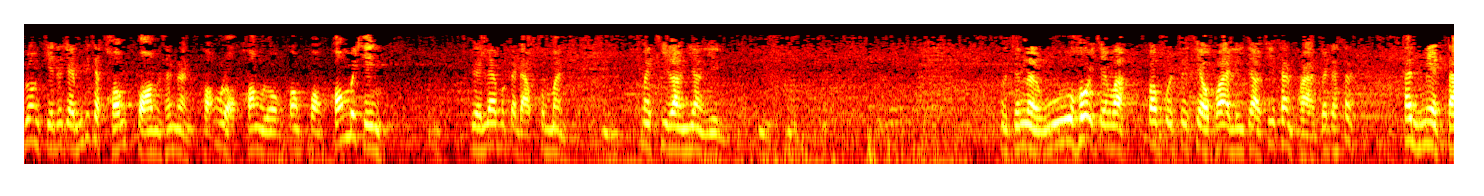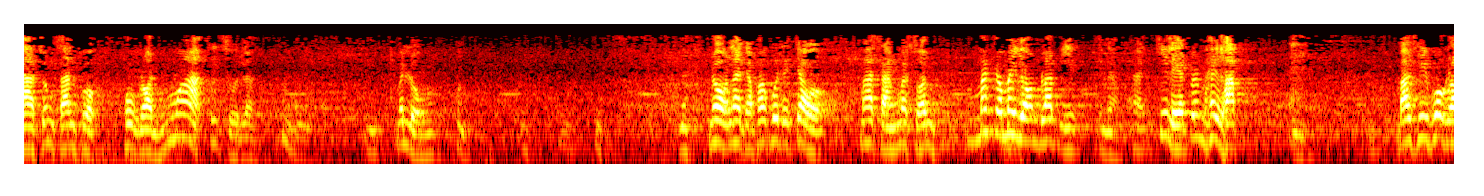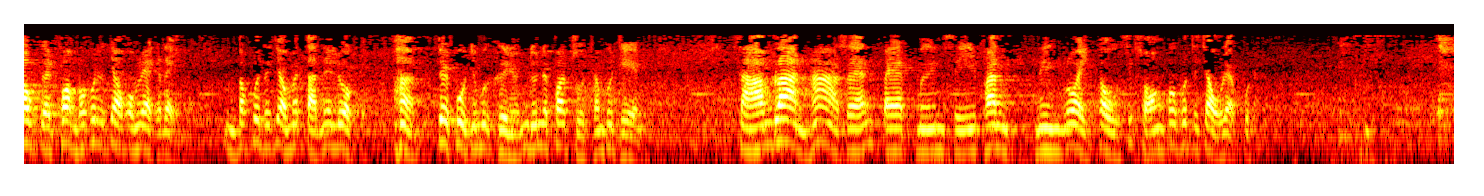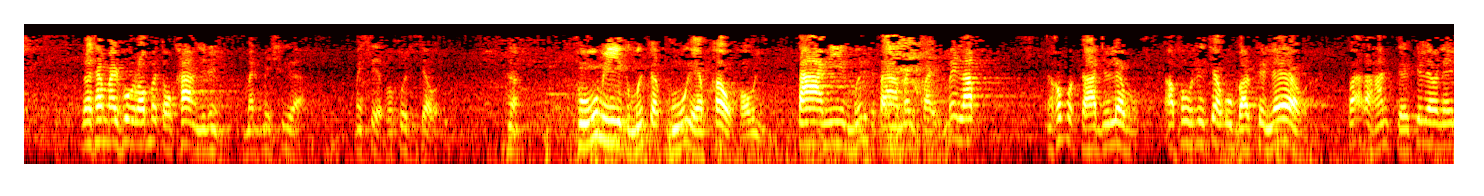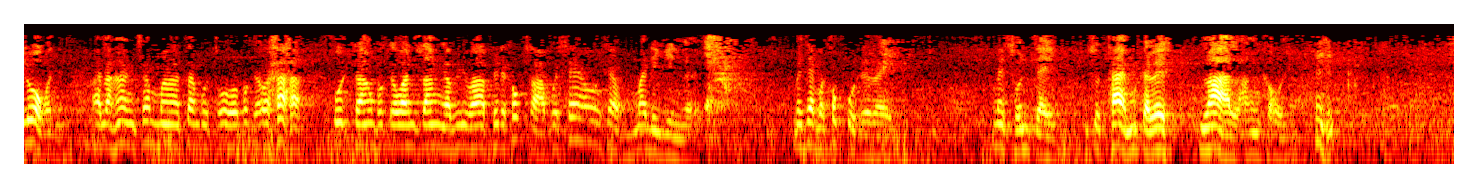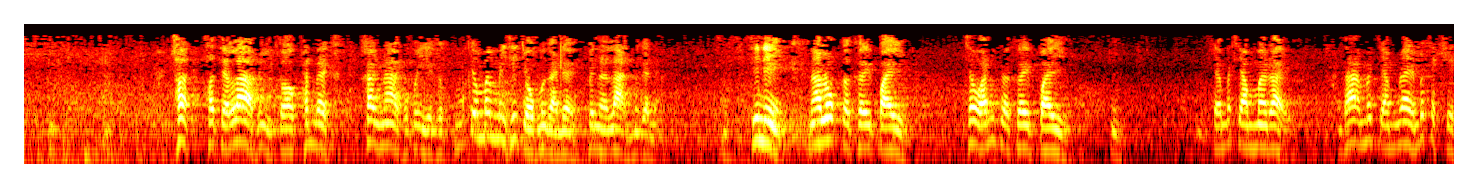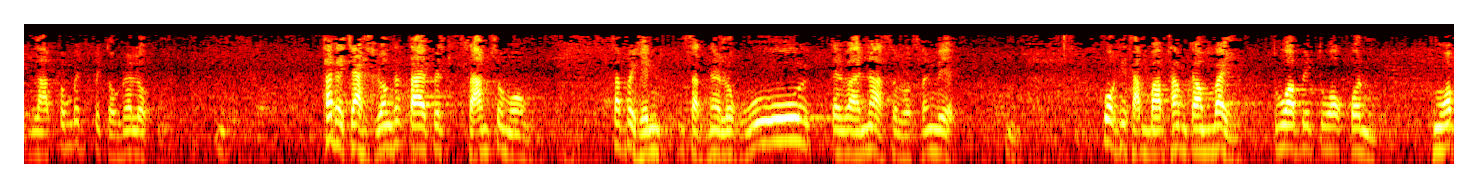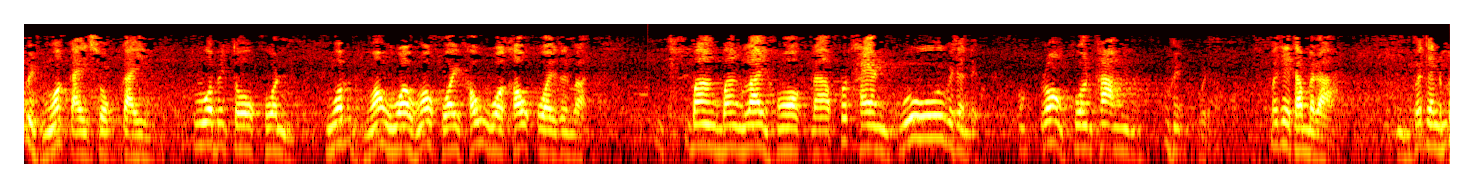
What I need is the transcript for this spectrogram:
ดวงจิตดวงใจมันจะของปลอมทั้งนั้นของหลอกของหลวงของปลอมของไม่จริงเกิดแล้วมันกระดับของมัน ไม่ทีรังยั่งยืนเพราะฉะนั้นโอ้โหจังว่าพระพุทธเจ้าพระอริยเจ้าที่ท่านผ่านไปแล้วท่านท่านเมตตาสงสารพวกพวกร้อนมากที่สุดเลยไม่หลง นอกนั้นจากพระพุทธเจ้ามาสั่งมาสอน มันก็ไม่ยอมรับอีกกิเลสมันไม่รับบางทีพวกเราเกิดพร้อมพระพุทธเจ้าองค์แรกก็ได้ พระพุทธเจ้ามาตัดในโลกด้วยพูดอยู่เมื่อคืนอยู่ในพระสูตรธรรมพุทเทนสามล้านห้าแสนแปดหมื่นสี่พันหนึ่งร้อยเก้าสิบสองพระพุทธเจ้าแล้วพุทธแล้วทำไมพวกเราไม่ตกข้างอยู่นี่ มันไม่เชื่อ ไม่เชื่อพระพุทธเจ้า หูมีก็เหมือนกับหูแอบเข้าเขานี่ตามีเหมือนกับตาไม่ไป ไม่รับ เขาประกาศอยู่แล้วพระพุทธเจ้าอุบัติขึ้นแล้ว พระอรหันต์เกิดขึ้นแล้วในโลกนี่อรหังสัมมาสัมพุทโธพระกวาพุทธังพระกวันตังอภิวาเพื่อเขากราบไปแซวแซวไม่ได้ยินเลย ไม่ใช่ว่าเขาพูดอะไร ไม่สนใจสุดท้ายมันก็เลยล่าหลังเขาเนี่ยถ้าถ้าจะล่าไปอีกต่อพันในข้างหน้าเขาไปอีกมันก็ไม่ไม่ที่จบเหมือนกันเลยเป็นล้านเหมือนกันที่นี่นรกก็เคยไป สวรรค์ก็เคยไป แต่ไม่จำไม่ได้ถ้าไม่จำได้มันจะเข็ดหลับต้องไม่ไปตกนรกท่านอาจารย์หลวงท่านตายไปสามชั่วโมงถ้าไปเห็นสัตว์นรกโอ้แต่ว่าน่าสลดสังเวชพวกที่ทำบาปทำกรรมไว้ ตัวเป็นตัวคน หัวเป็นหัวไก่ศกไก่ ตัวเป็นตัวคน หัวเป็นหัววัว หัวควายเขาวัวเขาควายกันว่าบางบางไล่หอกดาบก็แทงโอ้ไปสันร้องควรข้าง ไม่ใช่ธรรมดา เพราะฉะนั้น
